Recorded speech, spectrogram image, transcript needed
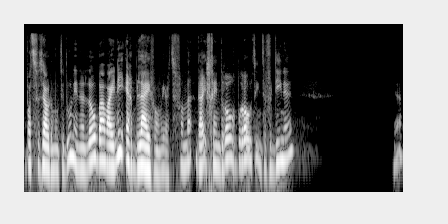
wat ze zouden moeten doen in een loopbaan waar je niet echt blij van werd? Van, nou, daar is geen droog brood in te verdienen. Ja?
